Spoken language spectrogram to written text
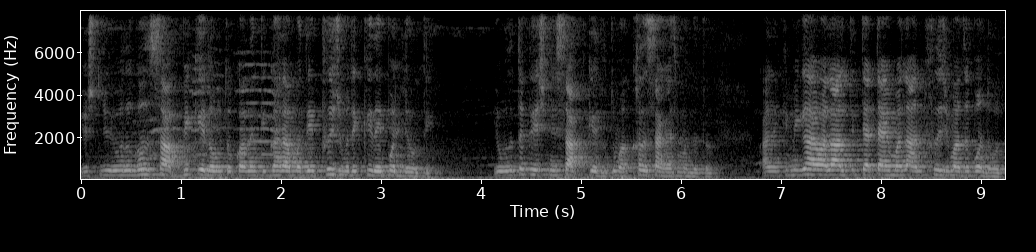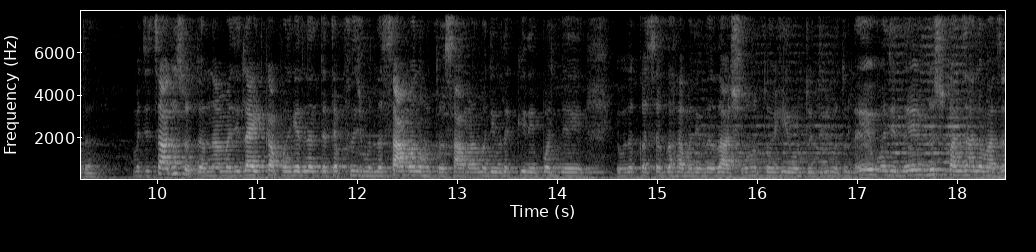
यशनी एवढं घर साफ बी केलं होतं कारण की घरामध्ये फ्रीजमध्ये किडे पडले होते. एवढं तर यशनी साफ केलं तुम्हाला खरं सांगायचं म्हणलं तर. कारण की मी गावाला आलते त्या टायमाला आणि फ्रीज माझं बंद होतं. म्हणजे चालूच होतं ना माझी लाइट कापून गेल्यानंतर त्या फ्रीजमधलं सामान होतं सामानमध्ये एवढं किरे पडले एवढं कसं घरामध्ये एवढं राशन होतं हे होतं ते होतं. लय म्हणजे लय नुकसान झालं माझं.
